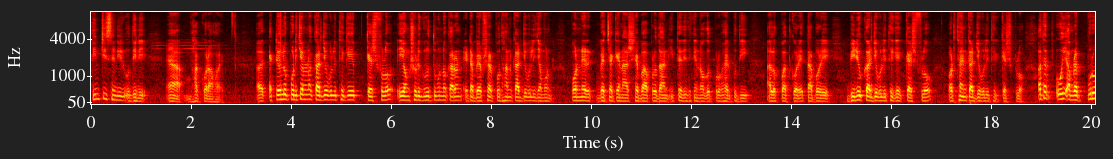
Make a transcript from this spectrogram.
তিনটি শ্রেণির অধীনে ভাগ করা হয়। একটা হলো পরিচালনা কার্যাবলী থেকে ক্যাশ ফ্লো এই অংশটি গুরুত্বপূর্ণ কারণ এটা ব্যবসার প্রধান কার্যাবলী যেমন পণ্যের বেচা কেনা, সেবা প্রদান ইত্যাদি থেকে নগদ প্রবাহের প্রতি আলোকপাত করে। তারপরে বিনিয়োগ কার্যাবলী থেকে ক্যাশ ফ্লো অর্থায়ন কার্যাবলী থেকে ক্যাশ ফ্লো অর্থাৎ ওই আমরা পুরো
